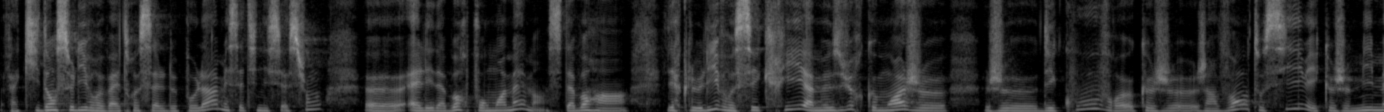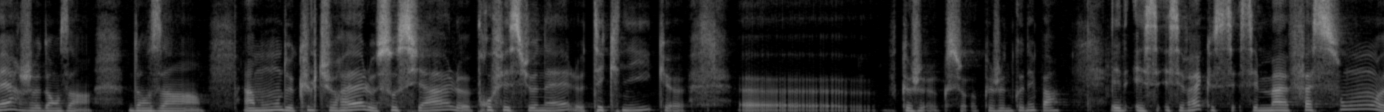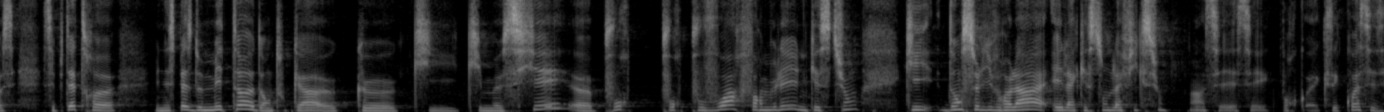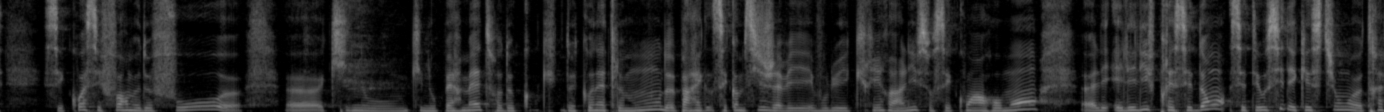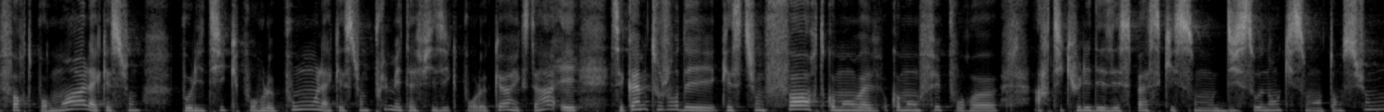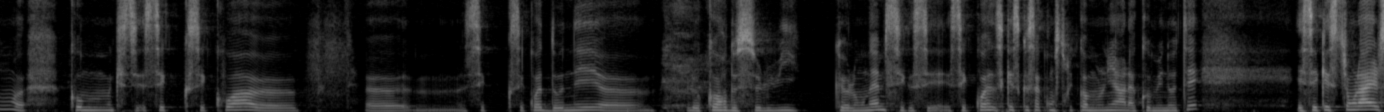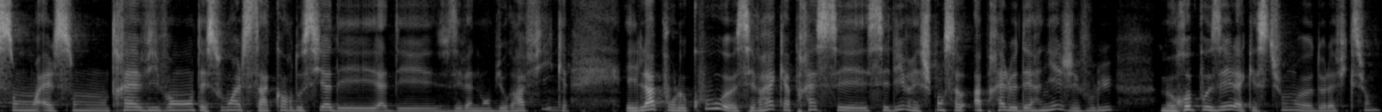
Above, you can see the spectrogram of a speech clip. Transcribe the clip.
enfin qui dans ce livre va être celle de Paula, mais cette initiation euh, elle est d'abord pour moi-même. C'est d'abord un. dire que le livre s'écrit à mesure que moi je, je découvre, que j'invente aussi, et que je m'immerge dans, un, dans un, un, monde culturel, social, professionnel, technique, euh, que, je, que je ne connais pas. Et, et c'est vrai que c'est ma façon, c'est peut-être euh, une espèce de méthode, en tout cas, euh, que, qui, qui, me sied euh, pour, pour pouvoir formuler une question qui, dans ce livre-là, est la question de la fiction. Hein, c'est quoi c'est quoi ces formes de faux euh, qui, nous, qui nous permettent de, de connaître le monde? C'est comme si j'avais voulu écrire un livre sur ces coins romans. et les livres précédents, c'était aussi des questions très fortes pour moi. La question politique pour le pont, la question plus métaphysique pour le cœur, etc. Et c'est quand même toujours des questions fortes, comment on, va, comment on fait pour euh, articuler des espaces qui sont dissonants, qui sont en tension, euh, c'est quoi... Euh, c'est quoi donner le corps de celui que l'on aime? C'est quoi Qu'est-ce que ça construit comme lien à la communauté? Et ces questions-là, elles sont, elles sont très vivantes et souvent elles s'accordent aussi à des, à des événements biographiques. Mm. Et là, pour le coup, euh, c'est vrai qu'après ces, ces, livres, et je pense après le dernier, j'ai voulu me reposer la question euh, de la fiction.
